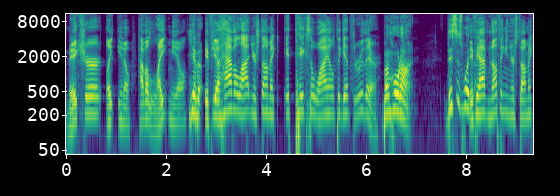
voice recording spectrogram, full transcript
Make sure, like, you know, have a light meal. Yeah, but- if you have a lot in your stomach, it takes a while to get through there. But hold on, this is what If you have nothing in your stomach,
